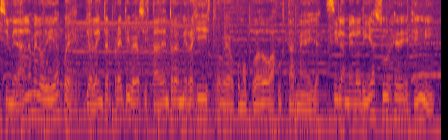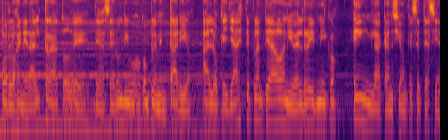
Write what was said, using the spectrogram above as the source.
si me dan la melodía, pues yo la interpreto y veo si está dentro de mi registro, veo cómo puedo ajustarme a ella. Si la melodía surge en mí, por lo general trato de, hacer un dibujo complementario a lo que ya esté planteado a nivel rítmico en la canción que se te hacía.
